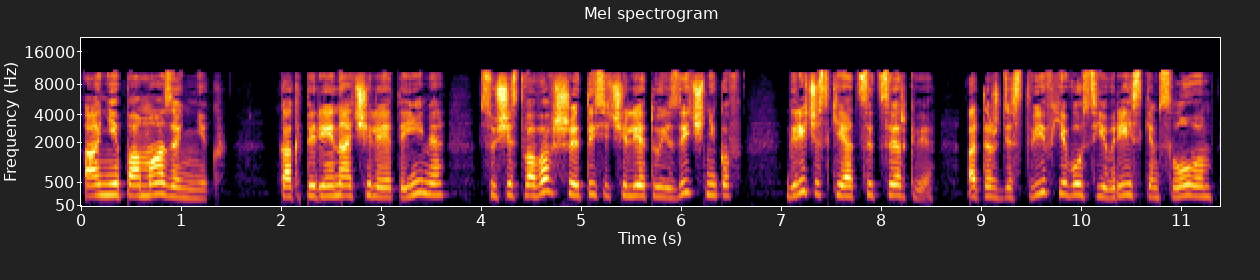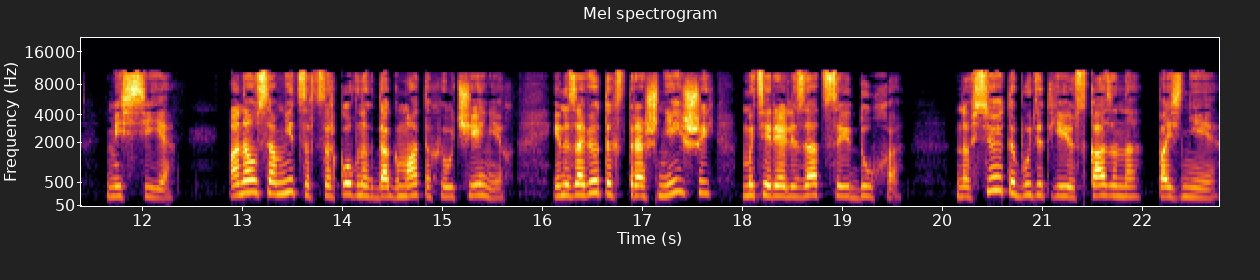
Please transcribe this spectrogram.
а не помазанник, как переиначили это имя, существовавшее тысячи лет у язычников, греческие отцы церкви, отождествив его с еврейским словом «мессия». Она усомнится в церковных догматах и учениях и назовет их страшнейшей материализацией духа. Но все это будет ею сказано позднее.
